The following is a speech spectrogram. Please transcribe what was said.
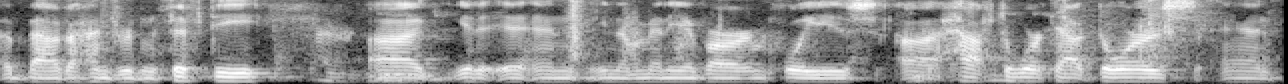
about 150. uh, it- And, you know, many of our employees uh, have to work outdoors. And,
